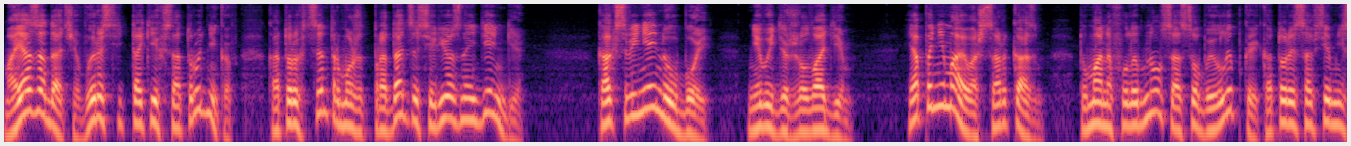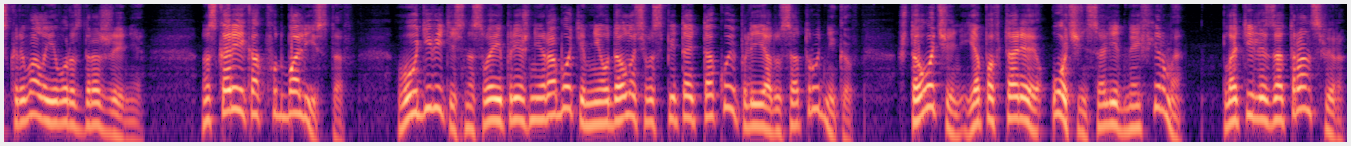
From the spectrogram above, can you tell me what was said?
Моя задача – вырастить таких сотрудников, которых Центр может продать за серьезные деньги. «Как свиней на убой?» – не выдержал Вадим. «Я понимаю ваш сарказм». Туманов улыбнулся особой улыбкой, которая совсем не скрывала его раздражения. «Но скорее как футболистов. Вы удивитесь, на своей прежней работе мне удалось воспитать такую плеяду сотрудников – что очень, я повторяю, очень солидные фирмы платили за трансфер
